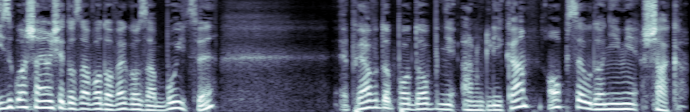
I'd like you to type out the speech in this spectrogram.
I zgłaszają się do zawodowego zabójcy, prawdopodobnie Anglika, o pseudonimie Szakal.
